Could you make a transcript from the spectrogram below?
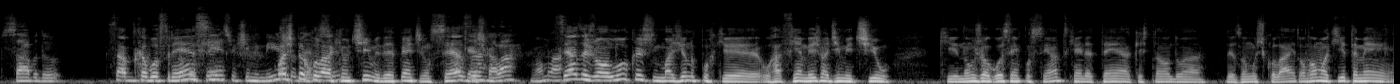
Sábado Sábado Cabo Friense. Friense, um time misto, Pode especular aqui um time, de repente, um César. Quer escalar? Vamos lá. César João Lucas, imagino porque o Rafinha mesmo admitiu que não jogou 100%, que ainda tem a questão de uma lesão muscular. Então vamos aqui também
